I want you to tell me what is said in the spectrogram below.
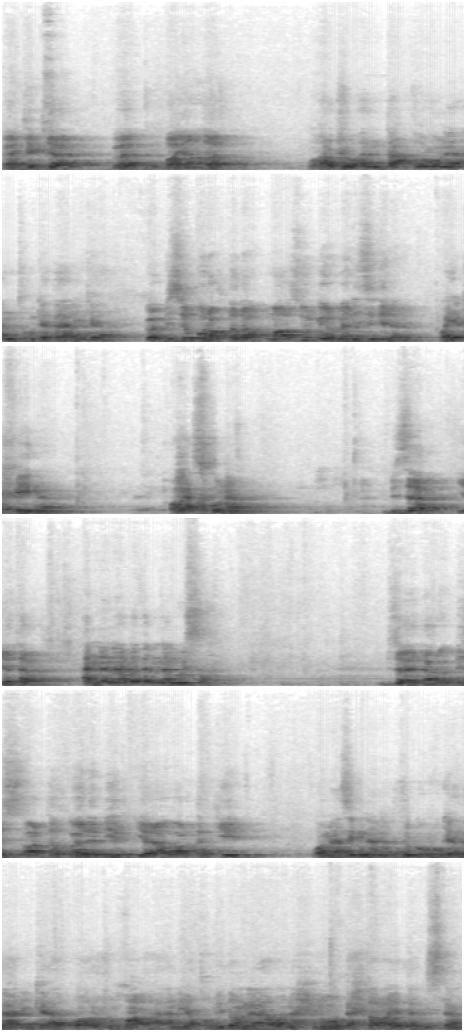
Erkekler ve bayanlar وأرجو أن تعذرونا أنتم كذلك ve bizi bu noktada mazur görmenizi dilerim. ويكفينا وحسبنا Bize yeter. أننا بذلنا الوسع Bize yeter ve biz artık öyle bir yere vardık ki وما زلنا نبذله كذلك وأرجو الله أن يقبضنا ونحن تحت راية الإسلام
